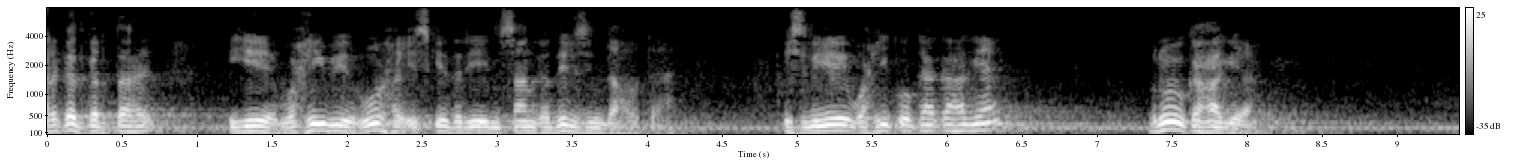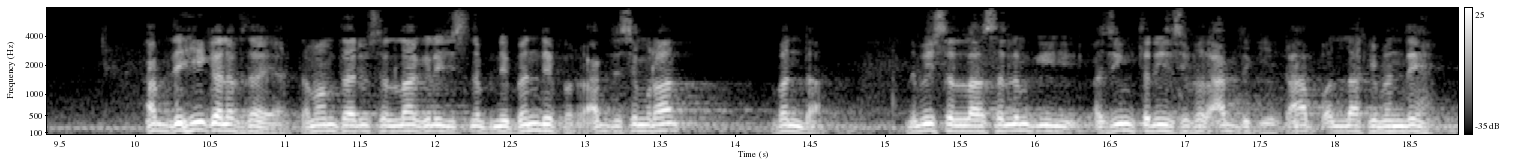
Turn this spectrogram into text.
حرکت کرتا ہے، یہ وہی بھی روح ہے، اس کے ذریعے انسان کا دل زندہ ہوتا ہے۔ اس لیے وہی کو کیا کہا گیا؟ روح کہا گیا۔ عبد ہی کا لفظ آیا تمام تعریف صلی اللہ کے لیے جس نے اپنے بندے پر عبد سے مراد بندہ۔ نبی صلی اللہ علیہ وسلم کی عظیم ترین صفت عبد کی کہ آپ اللہ کے بندے ہیں۔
